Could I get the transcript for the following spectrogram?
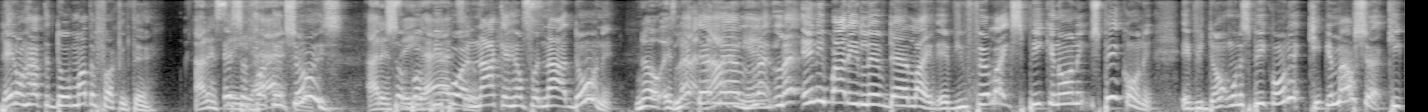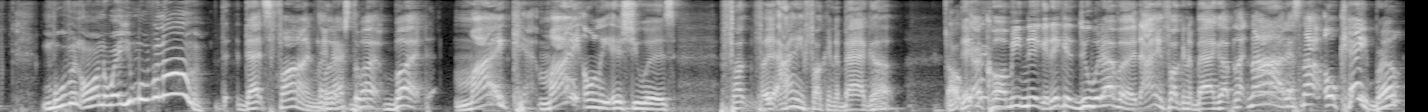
they don't have to do a motherfucking thing I didn't say it's a fucking to. choice I didn't so say but people are knocking him for not doing it No, it's let not that man him. let, let anybody live their life if you feel like speaking on it speak on it if you don't want to speak on it keep your mouth shut keep moving on the way you're moving on Th- that's fine. But, that's the- but but my my only issue is fuck. I ain't fucking the bag up. Okay. They can call me nigga. They can do whatever. I ain't fucking the bag up. Like nah, that's not okay, bro.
